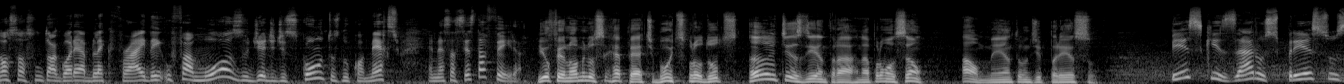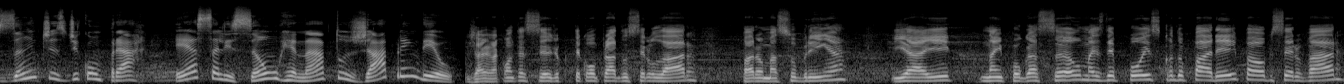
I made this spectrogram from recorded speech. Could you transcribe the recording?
Nosso assunto agora é a Black Friday, o famoso dia de descontos no comércio. É nessa sexta-feira. E o fenômeno se repete. Muitos produtos, antes de entrar na promoção, aumentam de preço. Pesquisar os preços antes de comprar. Essa lição o Renato já aprendeu. Já aconteceu de ter comprado um celular para uma sobrinha e aí na empolgação, mas depois quando eu parei para observar,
